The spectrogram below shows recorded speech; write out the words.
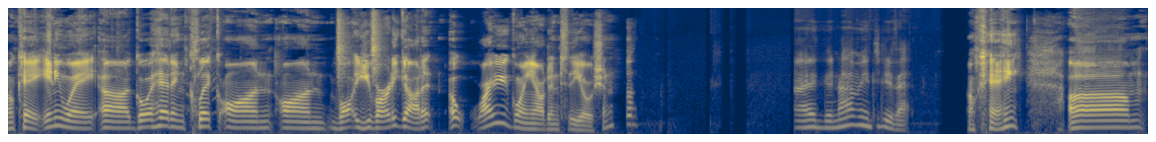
Okay. Anyway, uh, go ahead and click on on. You've already got it. Oh, why are you going out into the ocean? I did not mean to do that. Okay. Um.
